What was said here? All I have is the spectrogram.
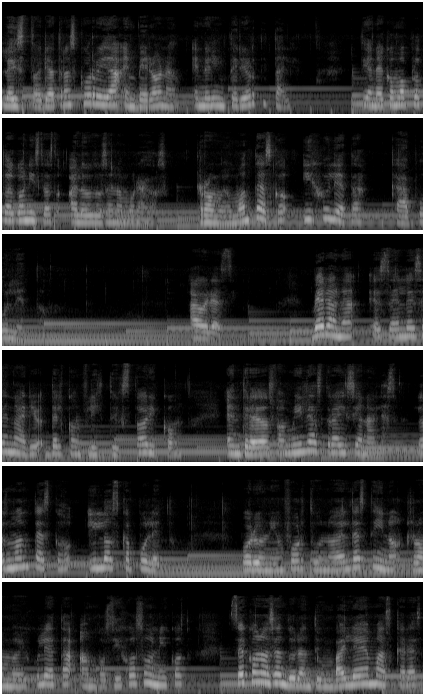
La historia transcurrida en Verona, en el interior de Italia, tiene como protagonistas a los dos enamorados, Romeo Montesco y Julieta Capuleto. Ahora sí, Verona es el escenario del conflicto histórico entre dos familias tradicionales, los Montesco y los Capuleto. Por un infortunio del destino, Romeo y Julieta, ambos hijos únicos, se conocen durante un baile de máscaras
